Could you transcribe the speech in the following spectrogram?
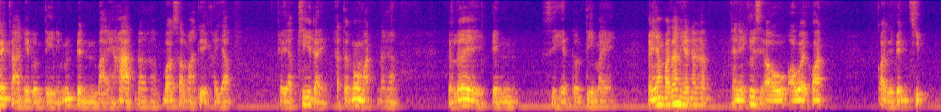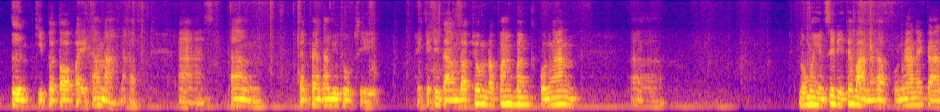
ในการที่ดนตรีนี่มันเป็นบายฮาร์ดนะครับว่าสามารถที่ขยับขยับที่ใดอัตโนมัตินะครับก็เลยเป็นสีเฮ็ดดนตรีใหมก็ยังบ่ทันเฮ็ดนะครับ อันนี้คือเอาเอาไว้ก่อนก็จะเป็นคลิปอื่นคลิปต่อๆไปทางหน้านะครับอ่าทางแฟนๆทาง YouTube สิให้เกียรติติดตามรับชมรับฟังเบิ่งผลงานอ่าหนูมาเห็นซีรีเทบานนะครับ ผลงานในการ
